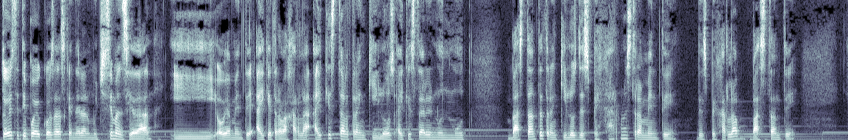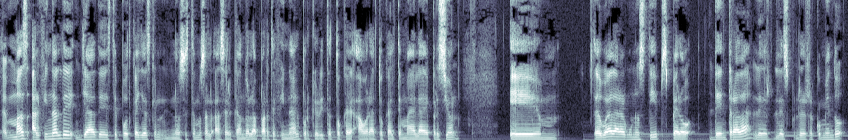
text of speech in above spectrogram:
todo este tipo de cosas generan muchísima ansiedad y obviamente hay que trabajarla, hay que estar tranquilos, hay que estar en un mood bastante tranquilos, despejar nuestra mente, despejarla bastante. Más al final de ya de este podcast, ya es que nos estemos acercando a la parte final, porque ahorita toca, ahora toca el tema de la depresión. Em, les voy a dar algunos tips, pero de entrada les, recomiendo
